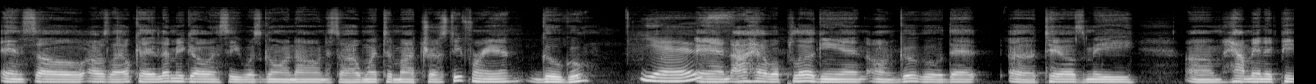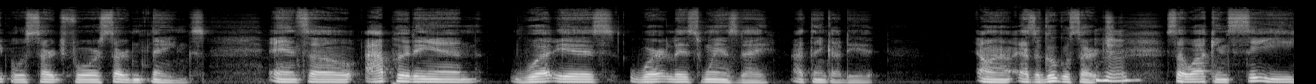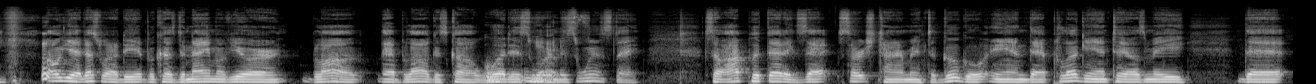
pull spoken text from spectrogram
And so I was like, okay, let me go and see what's going on. And So I went to my trusty friend Google. Yes. And I have a plug-in on Google that uh, tells me um, how many people search for certain things. And so I put in what is Wordless Wednesday. I think I did uh, as a Google search, mm-hmm. so I can see. oh yeah, that's what I did because the name of your blog, that blog is called "What Is yes. Wordless Wednesday." So I put that exact search term into Google, and that plugin tells me that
